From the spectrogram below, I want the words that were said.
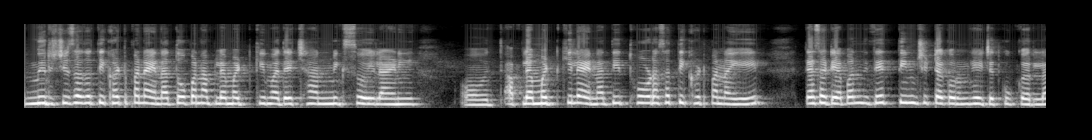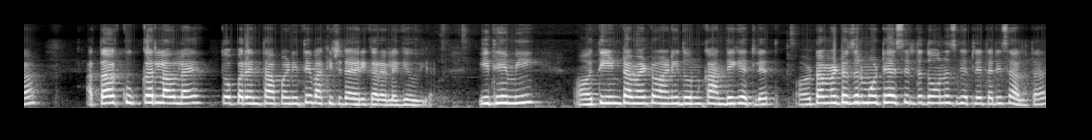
मिरचीचा जो तिखटपणा आहे ना तो पण आपल्या मटकीमध्ये छान मिक्स होईल आणि आपल्या मटकीला आहे ना ती थोडासा तिखटपणा येईल. त्यासाठी आपण इथे तीन चिट्ट्या करून घ्यायच्यात कुकरला. आता कुकर लावला आहे तोपर्यंत आपण इथे बाकीची तयारी करायला घेऊया. इथे मी तीन टोमॅटो आणि दोन कांदे घेतलेत. टोमॅटो जर मोठे असतील तर दोनच घेतले तरी चालतात.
